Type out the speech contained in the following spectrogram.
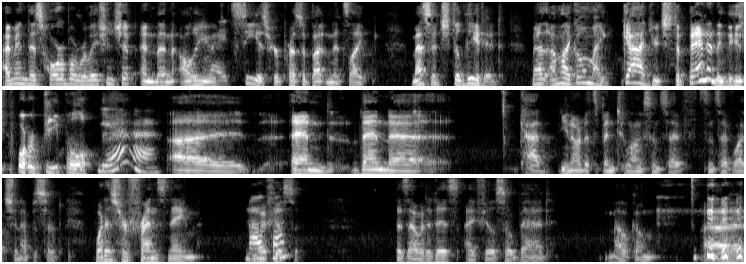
I'm in this horrible relationship. And then all you Right. see is her press a button. It's like message deleted. I'm like, oh my god, you're just abandoning these poor people. Yeah. Uh, and then, uh, God, you know what? It's been too long since I've since I've watched an episode. What is her friend's name? Malcolm? so- is that what it is? I feel so bad, Malcolm. Uh,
